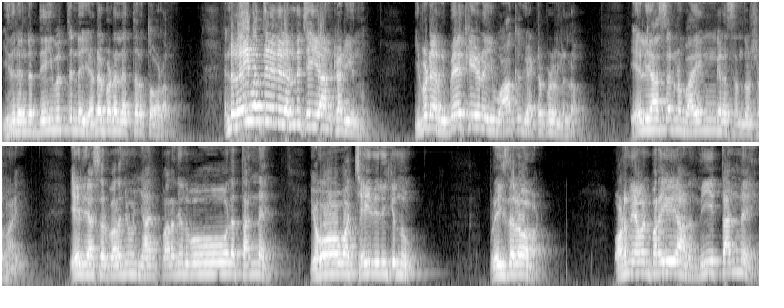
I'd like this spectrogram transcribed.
ഇതിലെന്റെ ദൈവത്തിന്റെ ഇടപെടൽ എത്രത്തോളം? എന്റെ ദൈവത്തിന് ഇതിൽ എന്ത് ചെയ്യാൻ കഴിയുന്നു? ഇവിടെ റിബേക്കയുടെ ഈ വാക്ക് കേട്ടപ്പോഴുണ്ടല്ലോ. ഏലിയാസറിന് ഭയങ്കര സന്തോഷമായി. ഏലിയാസർ പറഞ്ഞു ഞാൻ പറഞ്ഞതുപോലെ തന്നെ യഹോവ ചെയ്തിരിക്കുന്നു. പ്രൈസ് ദ ലോർഡ് ഉടനെ അവൻ പറയുകയാണ് നീ തന്നെ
